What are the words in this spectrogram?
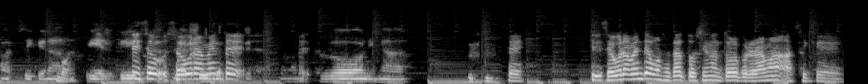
Así que nada. Bueno. Y el clima. Sí, se- seguramente- lluvia, no ni nada. Sí. Sí, seguramente vamos a estar tosiendo en todo el programa, así que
